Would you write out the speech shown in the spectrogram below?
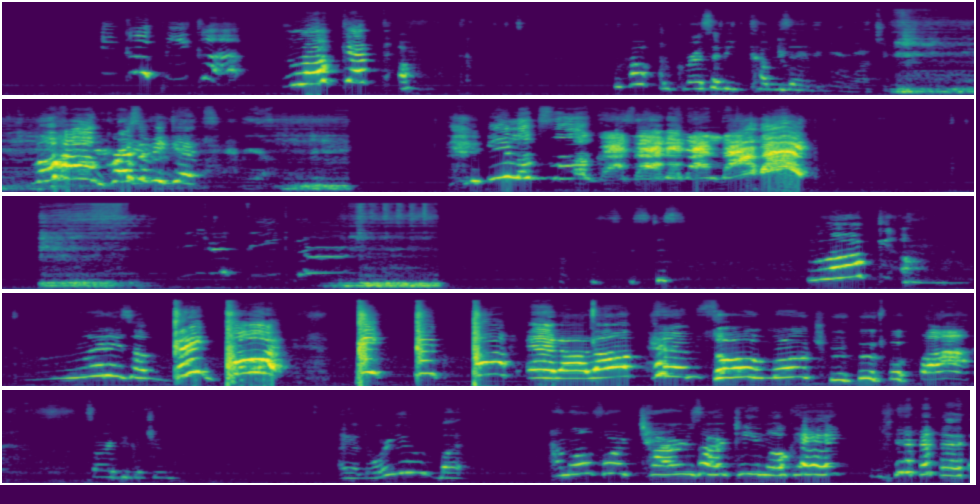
Pika Pika! Look at oh. Look how aggressive he comes in. when people are watching. Look how aggressive he gets. He looks so aggressive and I love it! Pika Pika! It's, it's just look oh my god, it's a big boy! Big big boy! And I love him much! Sorry, Pikachu. I adore you, but I'm all for Charizard team, okay?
